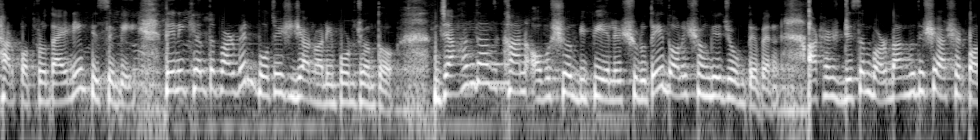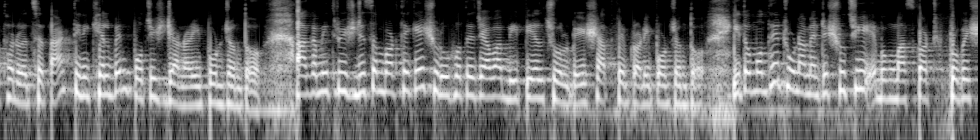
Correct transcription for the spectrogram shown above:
ছাড়পত্র দেয়নি পিসিবি। তিনি খেলতে পারবেন পঁচিশ জানুয়ারি পর্যন্ত। জাহানদাদ খান অবশ্য বিপিএল এর শুরুতেই দলের সঙ্গে যোগ দেবেন। আঠাশ ডিসেম্বর বাংলাদেশে আসার কথা রয়েছে তার। তিনি খেলবেন পঁচিশ জানুয়ারি পর্যন্ত। আগামী ত্রিশ ডিসেম্বর থেকে শুরু হতে যাওয়া বিপিএল চলবে সাত ফেব্রুয়ারি পর্যন্ত। ইতোমধ্যে টুর্নামেন্টের সূচি এবং মাস্কট প্রবেশ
